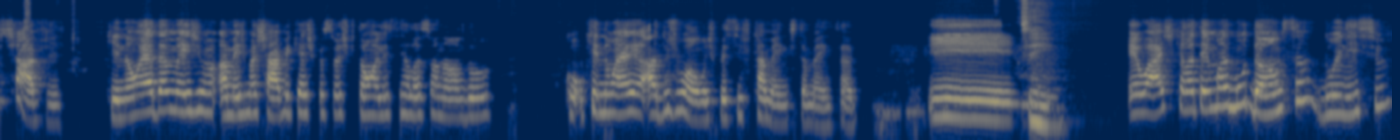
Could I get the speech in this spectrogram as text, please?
chave. Que não é da mesma, a mesma chave que as pessoas que estão ali se relacionando. Com, que não é a do João especificamente também, sabe? E. Sim. Eu acho que ela tem uma mudança do início,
